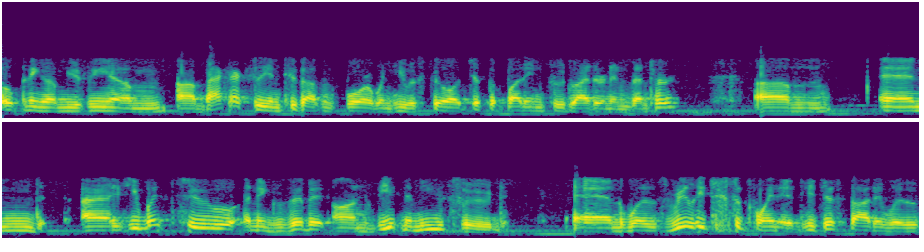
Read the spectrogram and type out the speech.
opening a museum uh, back actually in 2004 when he was still just a budding food writer and inventor. Um, and uh, he went to an exhibit on Vietnamese food and was really disappointed. He just thought it was,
